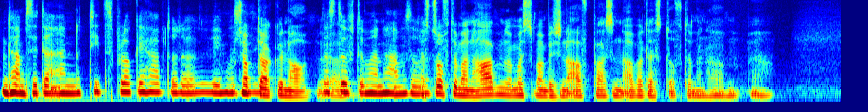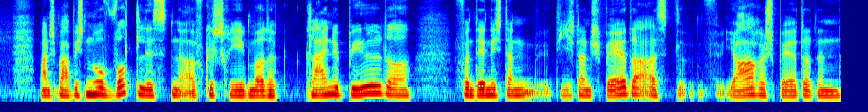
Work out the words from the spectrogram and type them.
Und haben Sie da einen Notizblock gehabt oder wie muss Ich habe da, genau. Das durfte man haben, so. Das durfte man haben, da musste man ein bisschen aufpassen, aber das durfte man haben, ja. Manchmal habe ich nur Wortlisten aufgeschrieben oder kleine Bilder, von denen ich dann, die ich dann später, erst Jahre später dann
